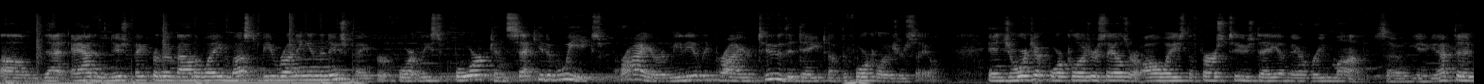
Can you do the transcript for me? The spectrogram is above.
Um, that ad in the newspaper, though, by the way, must be running in the newspaper for at least four consecutive weeks prior, immediately prior to the date of the foreclosure sale. In Georgia, foreclosure sales are always the first Tuesday of every month. So you, you have to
